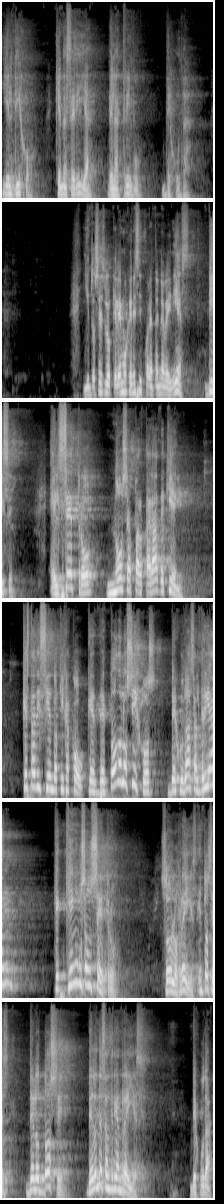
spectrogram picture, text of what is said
Y él dijo que nacería de la tribu de Judá. Y entonces lo que leemos Génesis 49 y 10 dice, el cetro no se apartará de quién. ¿Qué está diciendo aquí Jacob? Que de todos los hijos de Judá saldrían, que ¿quién usa un cetro? Solo los reyes. Entonces, de los doce, ¿de dónde saldrían reyes? De Judá.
